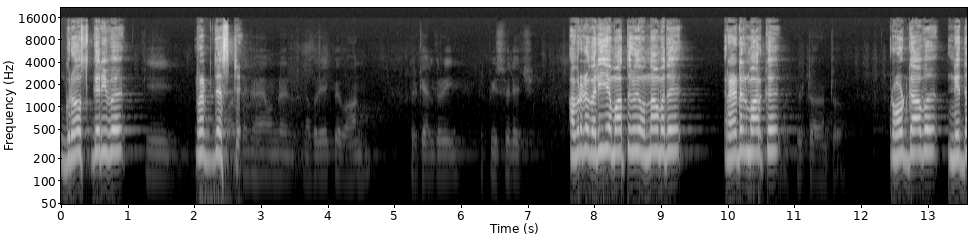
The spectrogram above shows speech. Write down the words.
ഗ്രോസ് ഗരിവ് റെഡ് അവരുടെ വലിയ ജമാത്തുകളിൽ ഒന്നാമത് റൈഡർമാർക്ക് റോഡ്ഗാവ് നിദ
